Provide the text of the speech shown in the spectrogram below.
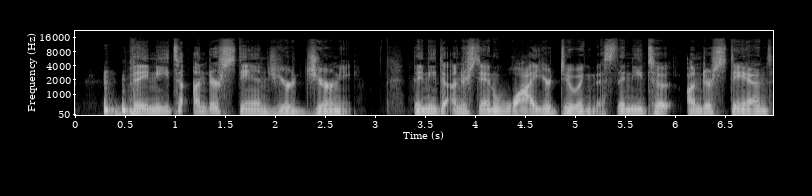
they need to understand your journey. They need to understand why you're doing this. They need to understand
